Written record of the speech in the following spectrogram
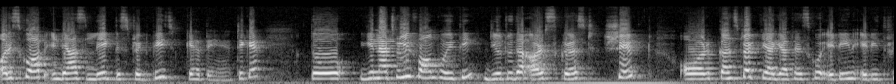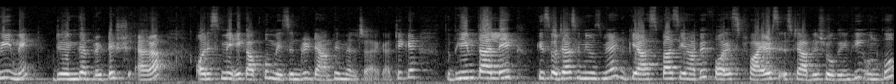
और इसको आप इंडियाज लेक डिस्ट्रिक्ट भी कहते हैं, ठीक है? तो ये नेचुरली फॉर्म हुई थी due to the earth crust shift और कंस्ट्रक्ट किया गया था इसको 1883 में ड्यूरिंग द ब्रिटिश एरा और इसमें एक आपको मेजनरी डैम भी मिल जाएगा, ठीक है? तो भीमताल लेक किस वजह से न्यूज़ में है क्योंकि आसपास यहाँ पे फॉरेस्ट फायर्स स्टैब्लिश हो गई थी, उनको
